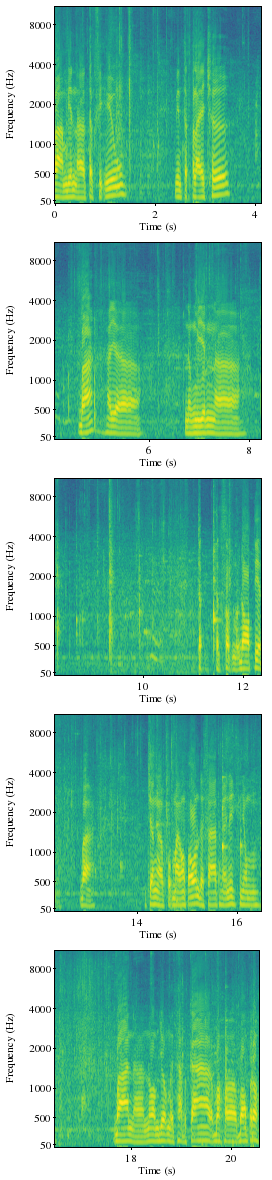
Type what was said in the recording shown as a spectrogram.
បាទមានទឹកស៊ីអ៊ីវមានទឹកផ្លែឈើបាទហើយនឹងមានទឹកទឹកសុទ្ធមួយដបទៀតបាទ អញ្ចឹងពុកម៉ែបងប្អូនដោយសារថ្ងៃនេះខ្ញុំបាននាំយកនៅថាបការរបស់បងប្រុស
